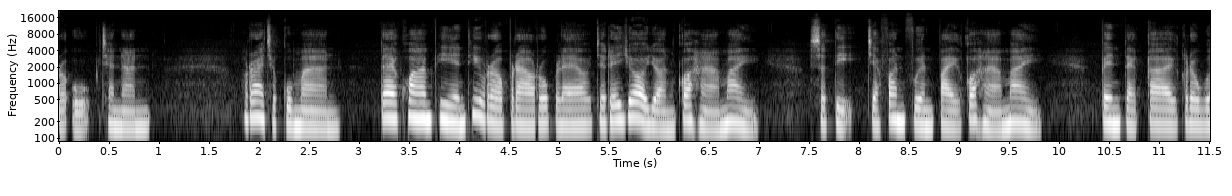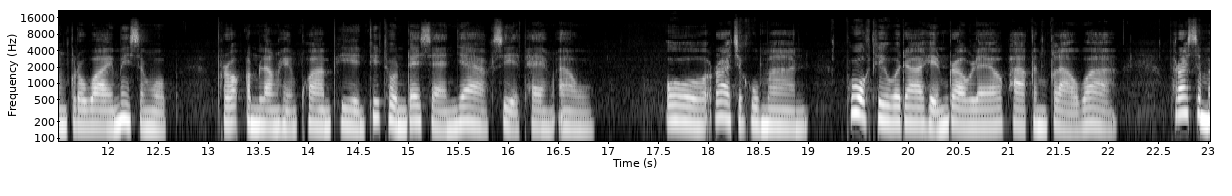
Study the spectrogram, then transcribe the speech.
ระอุฉะนั้น ราชกุมาร แต่ความเพียรที่เราปรารบแล้วจะได้ย่อหย่อนก็หาไม่ สติจะฟั่นเฟือนไปก็หาไม่ เป็นแต่กายกระวนกระวายไม่สงบ เพราะกำลังแห่งความเพียรที่ทนได้แสนยากเสียแทงเอา โอ ราชกุมาร พวกเทวดาเห็นเราแล้วพากันกล่าวว่า พระสม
